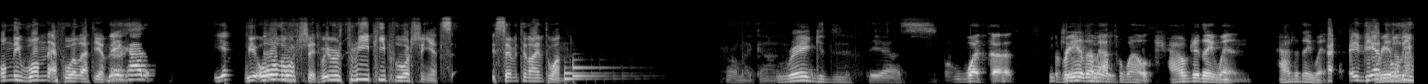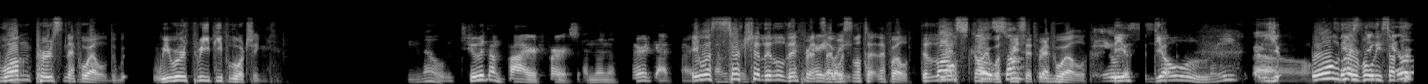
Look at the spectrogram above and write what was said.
only one FOL at the end They there. had. We all watched it. We were three people watching it. 79th one. Oh my god. Rigged. Yes. What the? We Three of them them all. FOL'd. How did they win? How did they win? Uh, In the end, Three of them only one person FOL'd. We- We were three people watching. No, two of them fired first, and then the third guy fired. It was That such like- a little difference. I was not an FOL. The last guy still was reset for something. FOL. It The- was the- so late you- All Yes, your volleys are.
